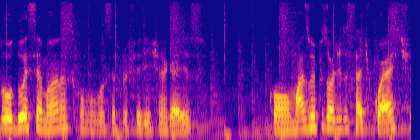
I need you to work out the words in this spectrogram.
ou duas semanas, como você preferir enxergar isso, com mais um episódio do Side Quest.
